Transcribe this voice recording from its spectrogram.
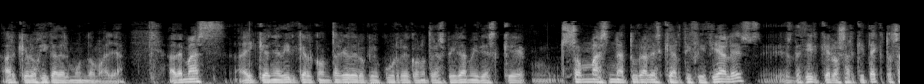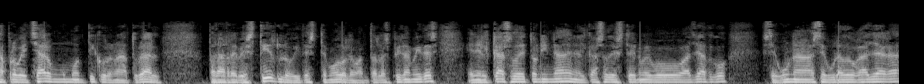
arqueológica del mundo maya. Además, hay que añadir que al contrario de lo que ocurre con otras pirámides que son más naturales que artificiales, es decir, que los arquitectos aprovecharon un montículo natural para revestirlo y de este modo levantar las pirámides, en el caso de Tonina, en el caso de este nuevo hallazgo, según ha asegurado Gallaga,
